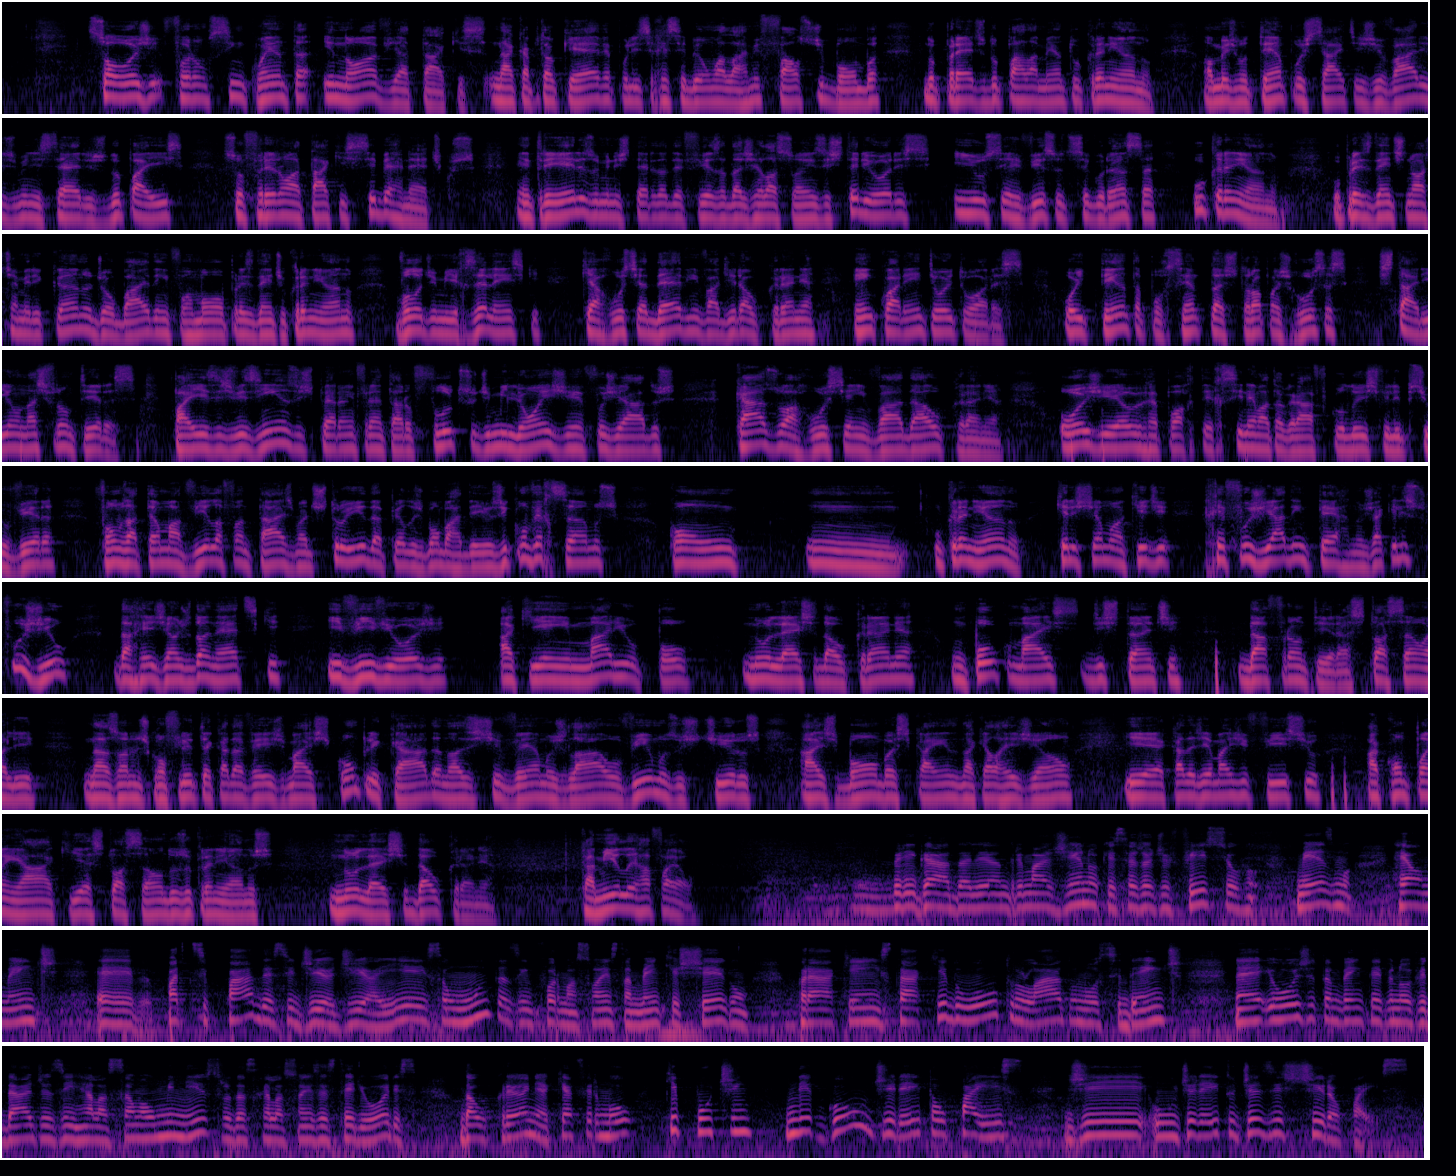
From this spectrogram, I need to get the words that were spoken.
Só hoje foram 59 ataques. Na capital Kiev, a polícia recebeu um alarme falso de bomba no prédio do parlamento ucraniano. Ao mesmo tempo, os sites de vários ministérios do país sofreram ataques cibernéticos. Entre eles, o Ministério da Defesa das Relações Exteriores e o Serviço de Segurança ucraniano. O presidente norte-americano Joe Biden informou ao presidente ucraniano Volodymyr Zelensky que a Rússia deve invadir a Ucrânia em 48 horas. 80% das tropas russas estariam nas fronteiras. Países vizinhos esperam enfrentar o fluxo de milhões de refugiados caso a Rússia invada a Ucrânia. Hoje, eu e o repórter cinematográfico Luiz Felipe Silveira fomos até uma vila fantasma destruída pelos bombardeios e conversamos com um, um ucraniano que eles chamam aqui de refugiado interno, já que ele fugiu da região de Donetsk e vive hoje aqui em Mariupol, no leste da Ucrânia, um pouco mais distante da fronteira. A situação ali na zona de conflito é cada vez mais complicada. Nós estivemos lá, ouvimos os tiros, as bombas caindo naquela região e é cada dia mais difícil acompanhar aqui a situação dos ucranianos no leste da Ucrânia. Camila e Rafael. Obrigada, Leandro. Imagino que seja difícil mesmo realmente é, participar desse dia a dia aí. São muitas informações também que chegam para quem está aqui do outro lado, no Ocidente. Né? E hoje também teve novidades em relação ao ministro das Relações Exteriores da Ucrânia, que afirmou que Putin negou o direito ao país, de, o direito de existir ao país.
